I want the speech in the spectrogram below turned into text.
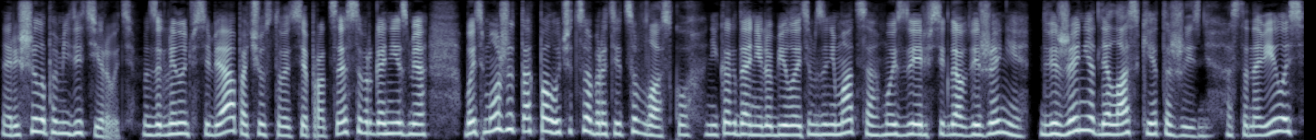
решила помедитировать, заглянуть в себя, почувствовать все процессы в организме. Быть может, так получится обратиться в ласку. Никогда не любила этим заниматься, мой зверь всегда в движении. Движение для ласки – это жизнь. Остановилась,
